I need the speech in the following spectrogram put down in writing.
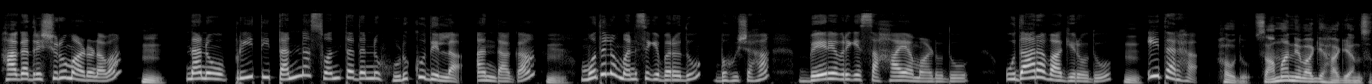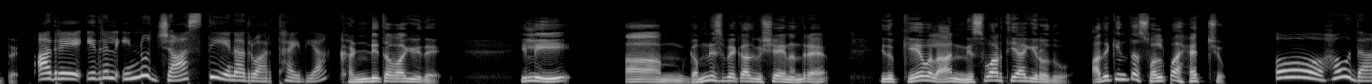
ಹಾಗಾದ್ರೆ ಶುರು ಮಾಡೋಣವಾ. ನಾನು ಪ್ರೀತಿ ತನ್ನ ಸ್ವಂತದನ್ನು ಹುಡುಕುದಿಲ್ಲ ಅಂದಾಗ ಮೊದಲು ಮನಸ್ಸಿಗೆ ಬರೋದು ಬಹುಶಃ ಬೇರೆಯವರಿಗೆ ಸಹಾಯ ಮಾಡೋದು ಉದಾರವಾಗಿರೋದು. ಈ ತರಹ. ಹೌದು ಸಾಮಾನ್ಯವಾಗಿ ಹಾಗೆ ಅನ್ಸುತ್ತೆ. ಆದ್ರೆ ಇದ್ರಲ್ಲಿ ಇನ್ನೂ ಜಾಸ್ತಿ ಏನಾದ್ರೂ ಅರ್ಥ ಇದೆಯಾ? ಖಂಡಿತವಾಗಿಯೂ ಇದೆ. ಇಲ್ಲಿ ಗಮನಿಸಬೇಕಾದ ವಿಷಯ ಏನಂದ್ರೆ ಇದು ಕೇವಲ ನಿಸ್ವಾರ್ಥಿಯಾಗಿರೋದು. ಅದಕ್ಕಿಂತ ಸ್ವಲ್ಪ ಹೆಚ್ಚು. ಓ ಹೌದಾ?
